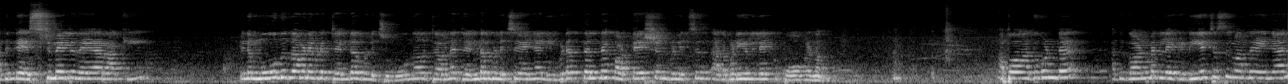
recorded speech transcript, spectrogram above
അതിന്റെ എസ്റ്റിമേറ്റ് തയ്യാറാക്കി. പിന്നെ മൂന്ന് തവണ ഇവിടെ ടെൻഡർ വിളിച്ചു. മൂന്ന് തവണ ടെൻഡർ വിളിച്ചു കഴിഞ്ഞാൽ ഇവിടെ തന്നെ കൊട്ടേഷൻ വിളിച്ച് നടപടികളിലേക്ക് പോകണം. അപ്പോൾ അതുകൊണ്ട് അത് ഗവൺമെന്റിലേക്ക് ഡി എച്ച് എസിൽ വന്നു കഴിഞ്ഞാൽ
